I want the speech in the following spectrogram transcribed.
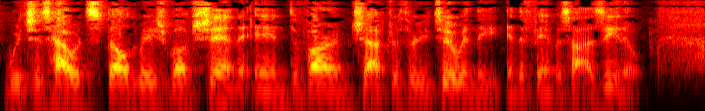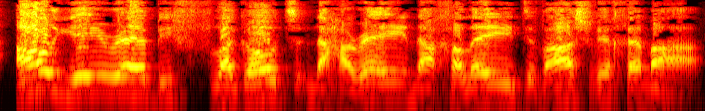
which is how it's spelled resh vav shin in Devarim chapter 32 in the, in the famous Ha'azinu. Al yere biflagot nahare nachale devash v'chema.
